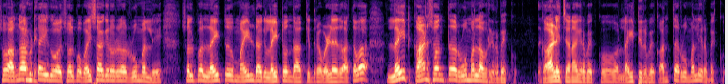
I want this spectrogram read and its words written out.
ಸೊ ಹಂಗಾಗ್ಬಿಟ್ಟು ಈಗ ಸ್ವಲ್ಪ ವಯಸ್ಸಾಗಿರೋರ ರೂಮಲ್ಲಿ ಸ್ವಲ್ಪ ಲೈಟ್ ಮೈಲ್ಡಾಗಿ ಲೈಟ್ ಒಂದು ಹಾಕಿದರೆ ಒಳ್ಳೆಯದು ಅಥವಾ ಲೈಟ್ ಕಾಣಿಸೋಂಥ ರೂಮಲ್ಲಿ ಅವ್ರು ಇರಬೇಕು. ಗಾಳಿ ಚೆನ್ನಾಗಿರಬೇಕು ಲೈಟ್ ಇರಬೇಕು ಅಂಥ ರೂಮಲ್ಲಿ ಇರಬೇಕು.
